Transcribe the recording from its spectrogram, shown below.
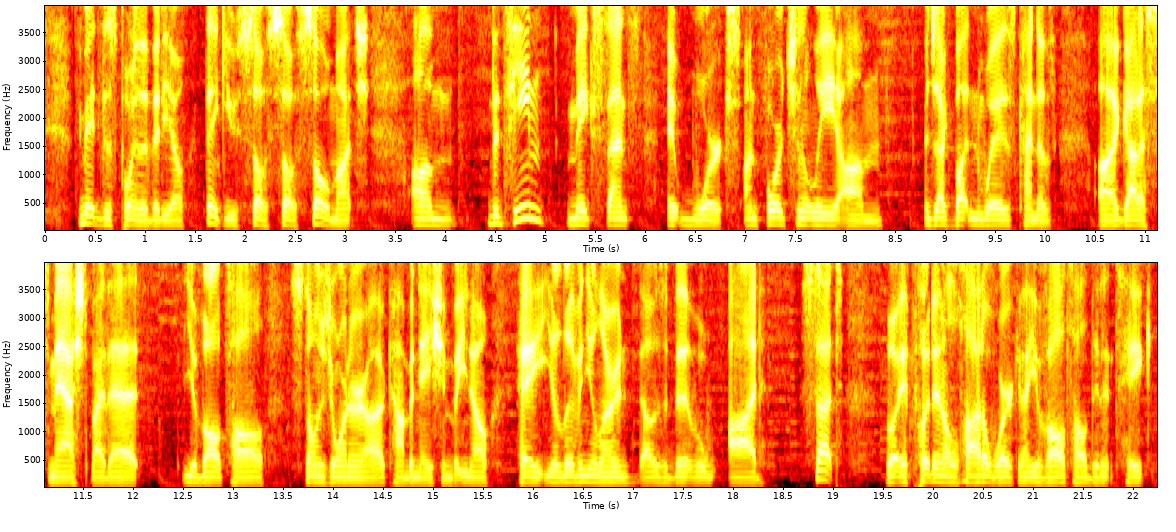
If you made this point of the video, thank you so, so, so much. Um, the team makes sense. It works. Unfortunately, um, eject button whiz kind of uh, got us smashed by that Yveltal Stonjourner uh, combination. But you know, hey, you live and you learn. That was a bit of an odd set, but it put in a lot of work, and that Yveltal didn't take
